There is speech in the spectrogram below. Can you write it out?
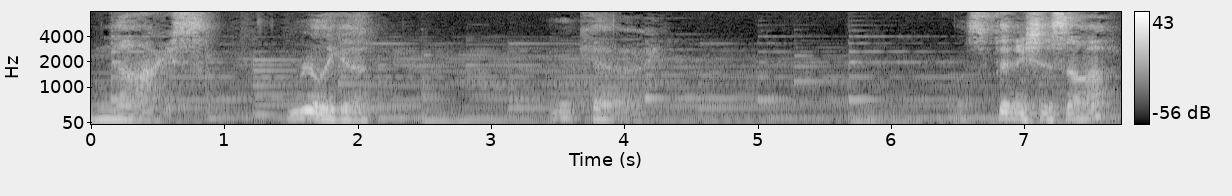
Nice. Really good. Okay. Let's finish this off.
